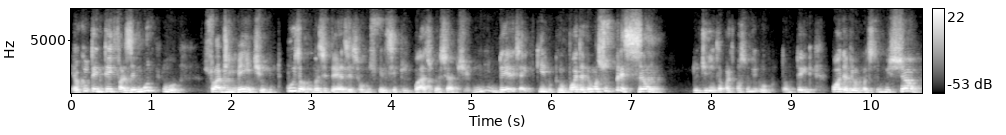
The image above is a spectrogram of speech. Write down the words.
É o que eu tentei fazer muito suavemente, eu pus algumas ideias, alguns princípios básicos nesse artigo. Um deles é aquilo, que não pode haver uma supressão do direito à participação de lucro. Então, tem, pode haver uma distribuição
